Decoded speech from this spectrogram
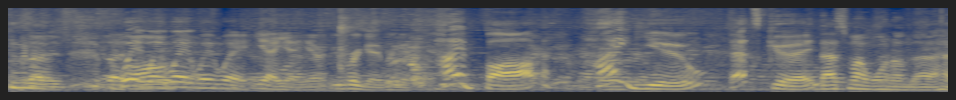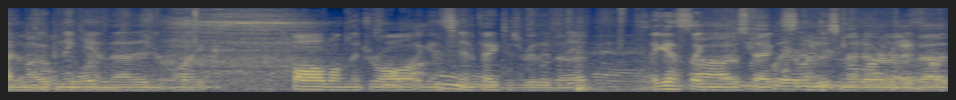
Wait, wait, wait, wait, wait. Yeah, yeah, yeah. We're good, we're good. Hi, Bob. Hi, you. That's good. That's my one of that I had in my opening game that I didn't like. Bob on the draw against Infect is really bad. Against like most decks in this meta are really bad.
